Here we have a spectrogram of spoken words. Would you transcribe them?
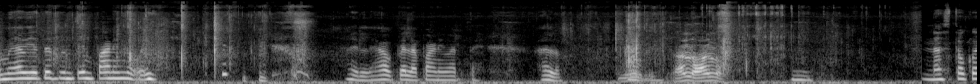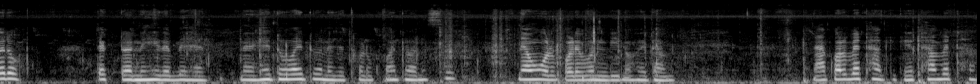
અમે આવીએ તો પણ તેમ પાણી ન હોય. એટલે હાવ પેલા પાણી વારતા હાલો. હાલો હાલો. નાસ્તો કર્યો. ટ્રેક્ટર ને હીરે બેહેન ને હેઠો વાંટ્યો ને જે થોડુંક વાંટવાનું છે. ને ઓળ પડે વંડીનો હેઠામાં. ને કોર બેઠા કે ઘેઠા બેઠા?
